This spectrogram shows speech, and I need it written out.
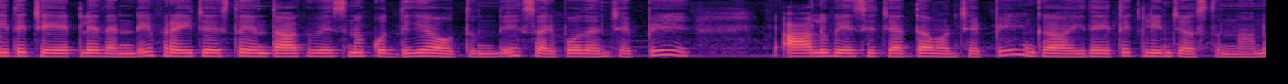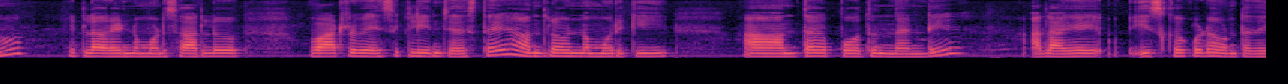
అయితే చేయట్లేదండి. ఫ్రై చేస్తే ఎంత ఆకు వేసినా కొద్దిగా అవుతుంది సరిపోదని చెప్పి ఆలు వేసి చేద్దామని చెప్పి ఇంకా ఇదైతే క్లీన్ చేస్తున్నాను. ఇట్లా రెండు మూడు సార్లు వాటర్ వేసి క్లీన్ చేస్తే అందులో ఉన్న మురికి అంతా పోతుందండి. అలాగే ఇసుక కూడా ఉంటుంది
